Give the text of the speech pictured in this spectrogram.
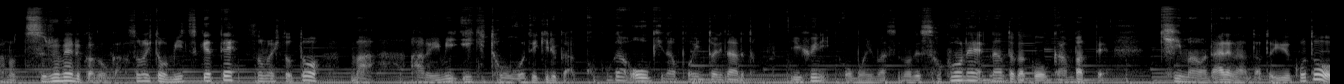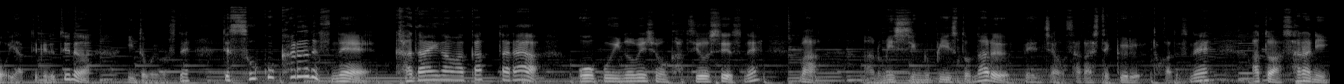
あのつるめるかどうか、その人を見つけて、その人と、まあ、ある意味意気投合できるかここが大きなポイントになるというふうに思いますのでそこをねなんとかこう頑張ってキーマンは誰なんだということをやってみるというのがいいと思いますね。でそこからですね課題が分かったらオープンイノベーションを活用してですねまああのミッシングピースとなるベンチャーを探してくるとかですねあとはさらに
